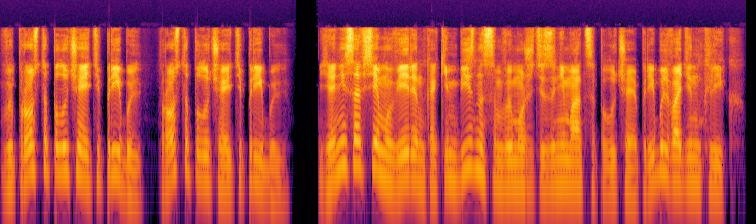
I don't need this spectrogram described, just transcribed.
Вы просто получаете прибыль, просто получаете прибыль. Я не совсем уверен, каким бизнесом вы можете заниматься, получая прибыль в один клик.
